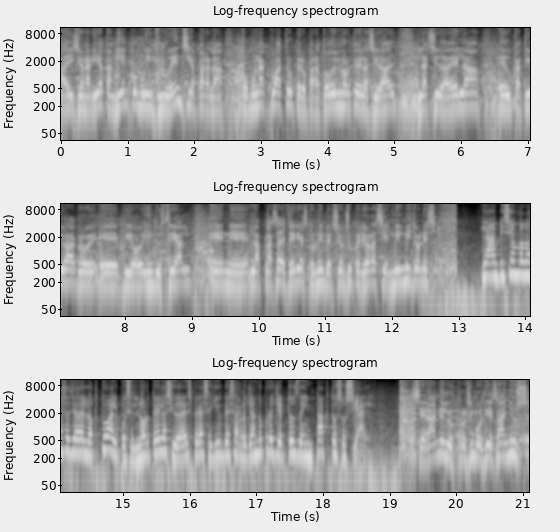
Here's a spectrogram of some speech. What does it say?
Adicionaría también como influencia para la Comuna 4, pero para todo el norte de la ciudad, la Ciudadela Educativa Agro, eh, en eh, la Plaza de Ferias con una inversión superior a 100 mil millones. La ambición va más allá de lo actual, pues el norte de la ciudad espera seguir desarrollando proyectos de impacto social serán en los próximos 10 años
